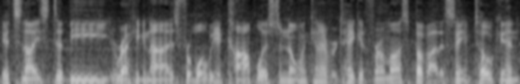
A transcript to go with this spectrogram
it's nice to be recognized for what we accomplished, and no one can ever take it from us. But by the same token.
